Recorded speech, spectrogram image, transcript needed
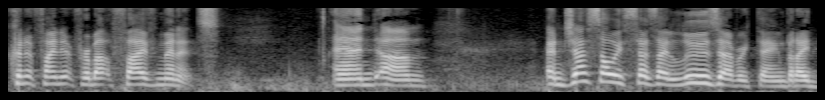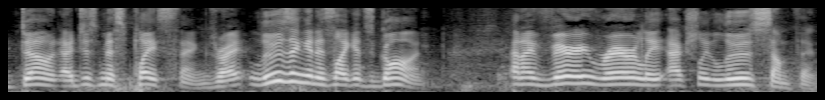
couldn't find it for about five minutes. And, um, and Jess always says I lose everything, but I don't. I just misplace things, right? Losing it is like it's gone and I very rarely actually lose something.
